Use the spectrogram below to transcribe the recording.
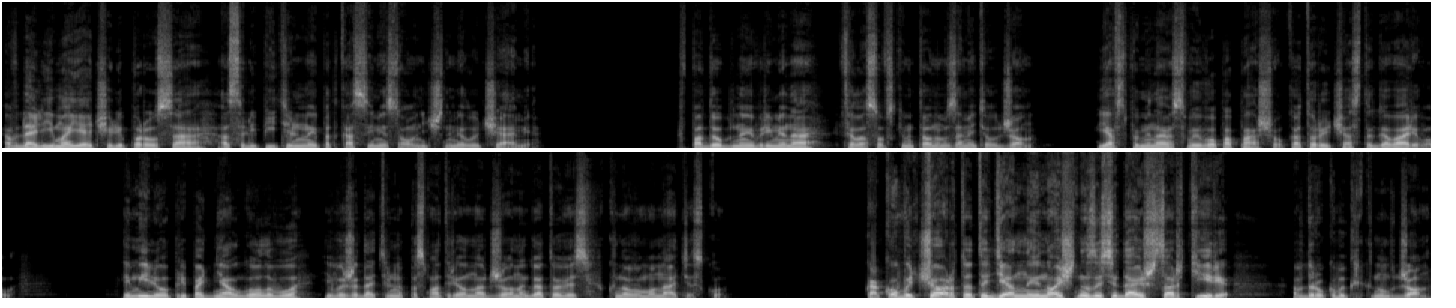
Вдали маячили паруса, ослепительные под косыми солнечными лучами. «В подобные времена», — философским тоном заметил Джон, — «я вспоминаю своего папашу, который часто говаривал — Эмилио приподнял голову и выжидательно посмотрел на Джона, готовясь к новому натиску. «Какого черта ты денно и ночно заседаешь в сортире?» — вдруг выкрикнул Джон.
